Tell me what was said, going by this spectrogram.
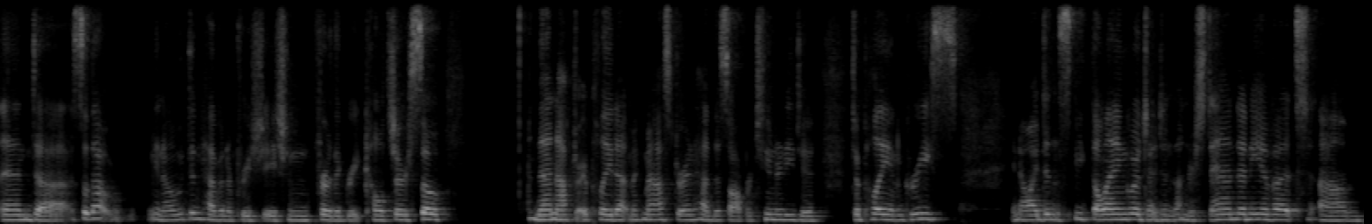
And uh, so that, you know, we didn't have an appreciation for the Greek culture. So then after I played at McMaster and had this opportunity to, to play in Greece, you know, I didn't speak the language, I didn't understand any of it. Um,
